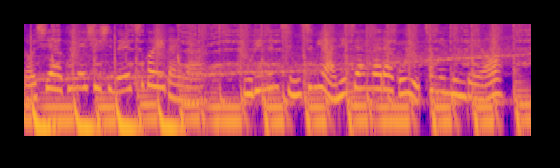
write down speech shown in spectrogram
러시아군의 시신을 수거해달라. 우리는 짐승이 아니지 않나라고 요청했는데요.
